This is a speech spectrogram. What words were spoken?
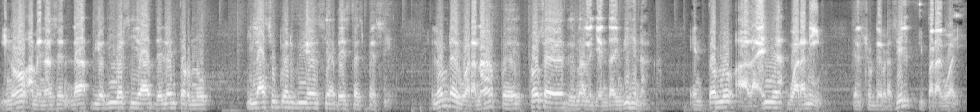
y no amenacen la biodiversidad del entorno y la supervivencia de esta especie. El nombre de Guaraná puede proceder de una leyenda indígena en torno a la etnia guaraní del sur de Brasil y Paraguay.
